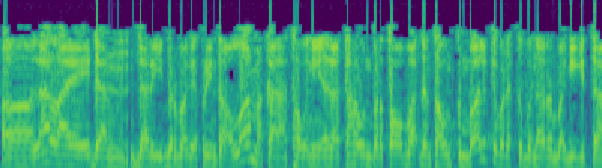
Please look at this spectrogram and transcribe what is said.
uh, lalai dan dari berbagai perintah Allah, maka tahun ini adalah tahun bertobat dan tahun kembali kepada kebenaran bagi kita.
